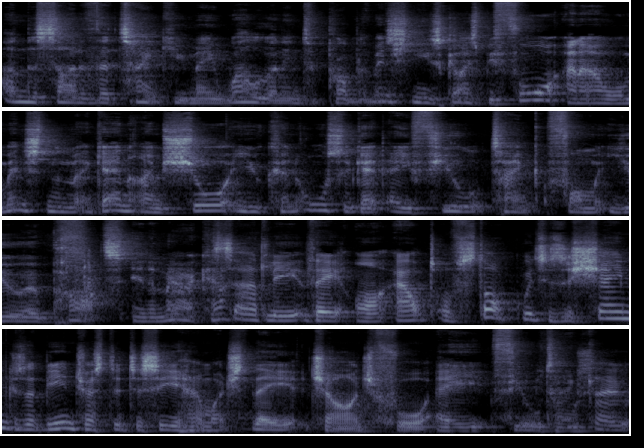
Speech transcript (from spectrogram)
underside of the tank, you may well run into problems. I mentioned these guys before and I will mention them again. I'm sure you can also get a fuel tank from Euro Parts in America. Sadly, they are out of stock, which is a shame because I'd be interested to see how much they charge for a fuel tank. Also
